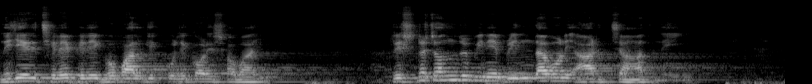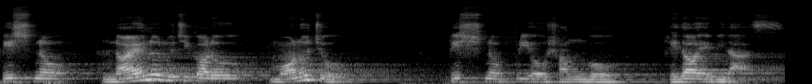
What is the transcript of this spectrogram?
নিজের ছেলে ফেলে গোপালকে কোলে করে সবাই। কৃষ্ণচন্দ্র বিনে বৃন্দাবনে আর চাঁদ নেই। কৃষ্ণ নয়ন রুচিকর মনোচ কৃষ্ণ প্রিয় সঙ্গ, হৃদয় বিলাস,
